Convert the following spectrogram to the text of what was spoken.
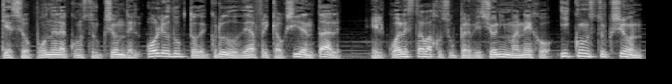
que se opone a la construcción del oleoducto de crudo de África Occidental el cual está bajo supervisión y manejo y construcción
